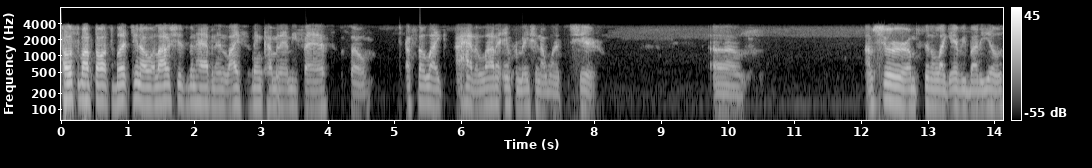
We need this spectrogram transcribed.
post my thoughts, but you know a lot of shit's been happening. Life has been coming at me fast, so I felt like I had a lot of information I wanted to share. Um, I'm sure I'm feeling like everybody else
